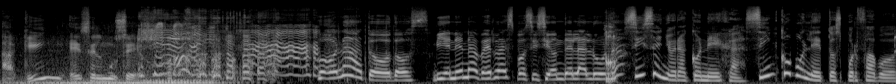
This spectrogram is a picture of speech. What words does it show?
Aquí es el museo. Hola a todos. ¿Vienen a ver la exposición de la luna? Sí, señora coneja. Cinco boletos, por favor.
